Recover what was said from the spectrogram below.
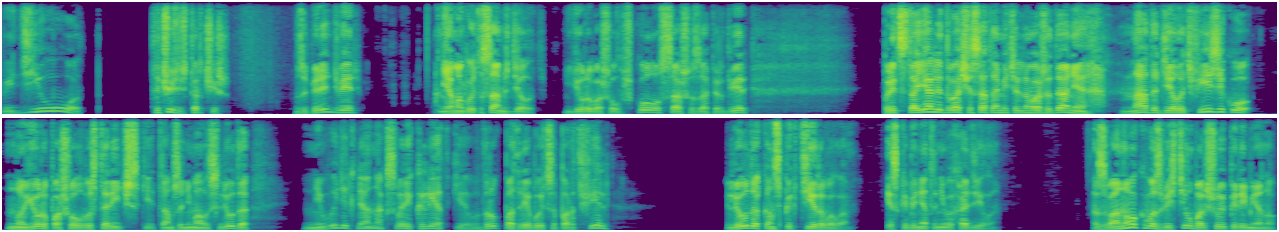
Идиот! Ты что здесь торчишь? Запереть дверь. Я могу это сам сделать. Юра вошел в школу, Саша запер дверь. Предстояли два часа томительного ожидания. Надо делать физику, но Юра пошел в исторический. Там занималась Люда. Не выйдет ли она к своей клетке? Вдруг потребуется портфель? Люда конспектировала, из кабинета не выходила. Звонок возвестил большую перемену.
